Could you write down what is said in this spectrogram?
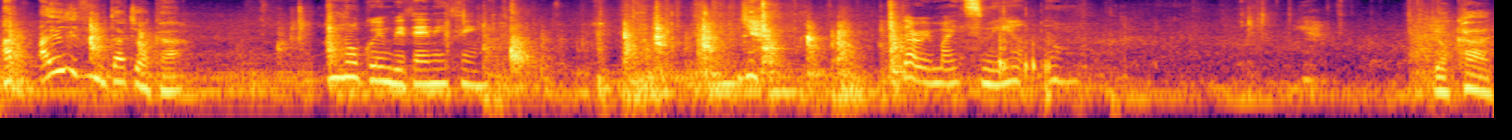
Are, are you leaving without your car? I'm not going with anything. Yeah, that reminds me. Um, Your card.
